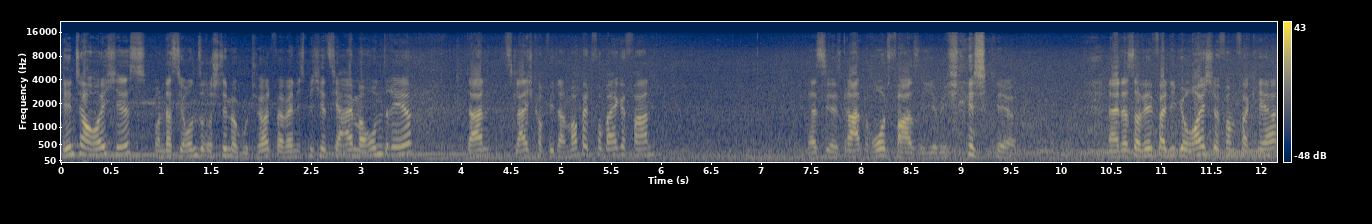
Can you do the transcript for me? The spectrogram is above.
hinter euch ist und dass ihr unsere Stimme gut hört. Weil wenn ich mich jetzt hier einmal umdrehe, dann gleich kommt wieder ein Moped vorbeigefahren. Das ist jetzt gerade Rotphase hier, wie ich hier stehe. Äh, Das ist auf jeden Fall die Geräusche vom Verkehr,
